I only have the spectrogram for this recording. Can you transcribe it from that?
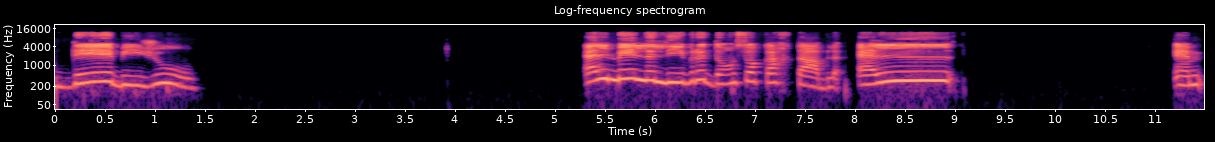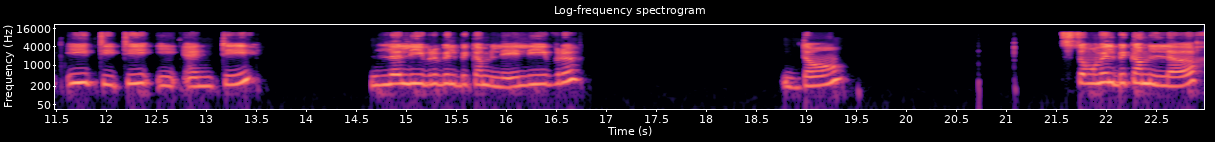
des bijoux. Elle met le livre dans son cartable. Elle M-E-T-T-E-N-T. Le livre will become les livres. Dans. Son will become leur.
